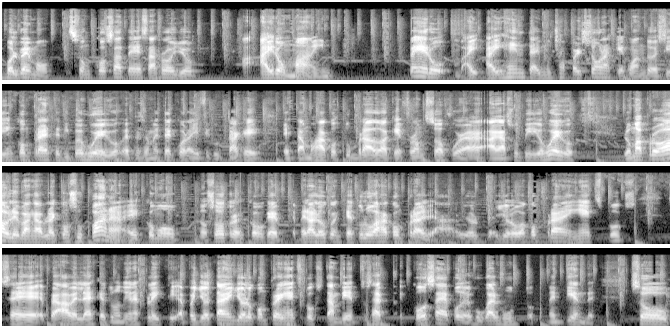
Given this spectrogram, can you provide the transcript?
volvemos, son cosas de desarrollo. I don't mind. Pero hay, hay, gente, hay muchas personas que cuando deciden comprar este tipo de juegos, especialmente con la dificultad que estamos acostumbrados a que From Software haga su videojuego, lo más probable van a hablar con sus panas. Es como nosotros, es como que, mira, loco, ¿en qué tú lo vas a comprar? Ah, yo, lo voy a comprar en Xbox. Ah, ¿verdad? Es que tú no tienes PlayStation. Pues yo también, yo lo compré en Xbox también. O sea, cosa de poder jugar juntos, ¿me entiendes? So,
